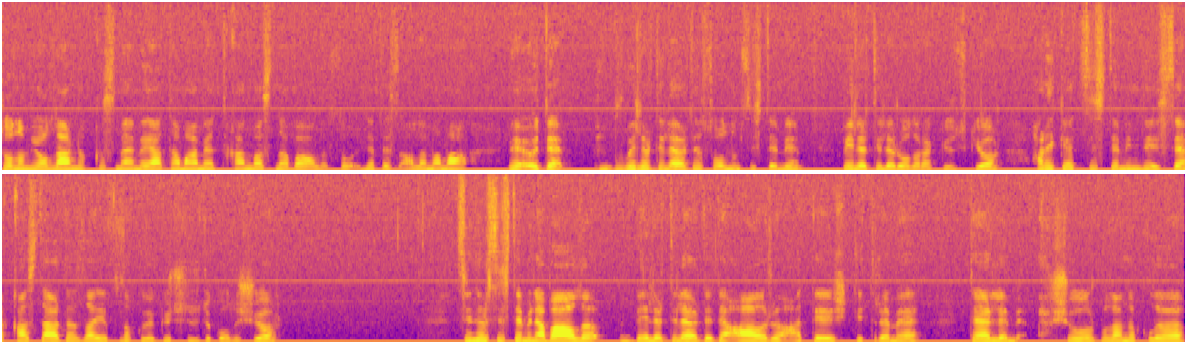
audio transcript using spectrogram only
solunum yollarının kısmen veya tamamen tıkanmasına bağlı nefes alamama ve ödem. Bu belirtilerde solunum sistemi belirtileri olarak gözüküyor. Hareket sisteminde ise kaslarda zayıflık ve güçsüzlük oluşuyor. Sinir sistemine bağlı belirtilerde de ağrı, ateş, titreme, terleme, şuur bulanıklığı,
